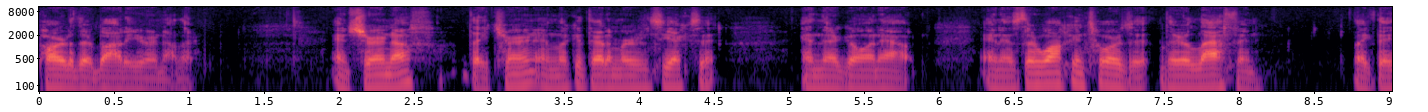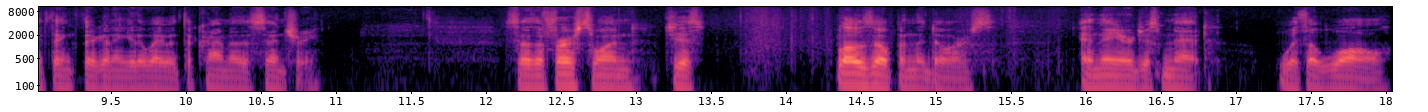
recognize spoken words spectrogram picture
part of their body or another. And sure enough, they turn and look at that emergency exit and they're going out. And as they're walking towards it, they're laughing like they think they're going to get away with the crime of the century. So the first one just blows open the doors, and they are just met with a wall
